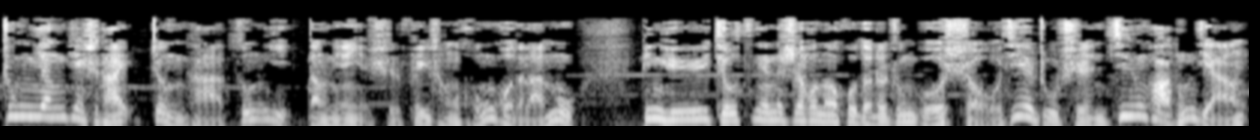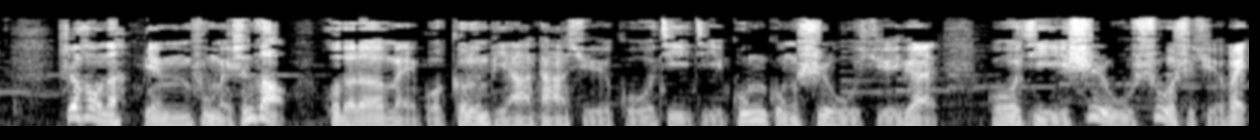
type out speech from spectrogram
中央电视台正大综艺，当年也是非常红火的栏目，并于九四年的时候呢，获得了中国首届主持人金话筒奖。之后呢，便赴美深造，获得了美国哥伦比亚大学国际及公共事务学院国际事务硕士学位。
